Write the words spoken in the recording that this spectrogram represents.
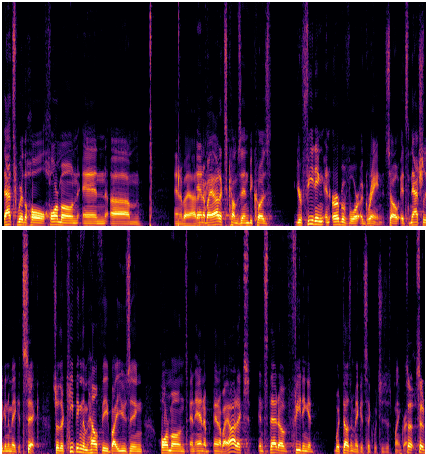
That's where the whole hormone and um, Antibiotic. antibiotics comes in because you're feeding an herbivore a grain, so it's naturally going to make it sick. So they're keeping them healthy by using hormones and anti- antibiotics instead of feeding it what doesn't make it sick, which is just plain grass. So, so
